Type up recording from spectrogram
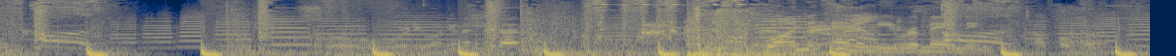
So where do you want to eat? One enemy remaining. Taco Bell.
